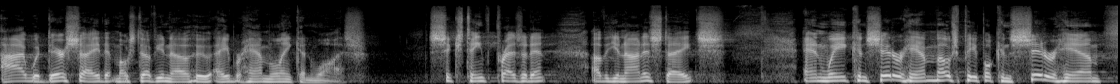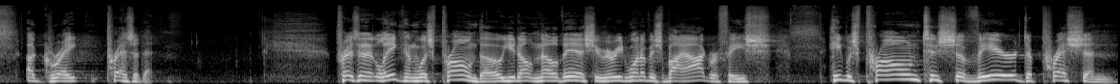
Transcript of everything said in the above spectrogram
I would dare say that most of you know who Abraham Lincoln was 16th president of the United States. And we consider him, most people consider him a great president. President Lincoln was prone, though, you don't know this, you read one of his biographies, He was prone to severe depression,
